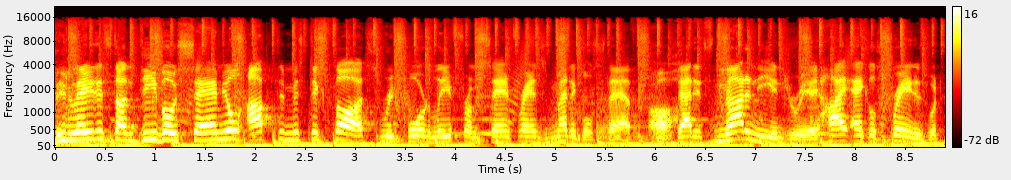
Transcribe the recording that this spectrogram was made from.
The latest on Deebo Samuel, optimistic thoughts reportedly from San Fran's medical staff Oh. that it's not a knee injury, a high ankle sprain is what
